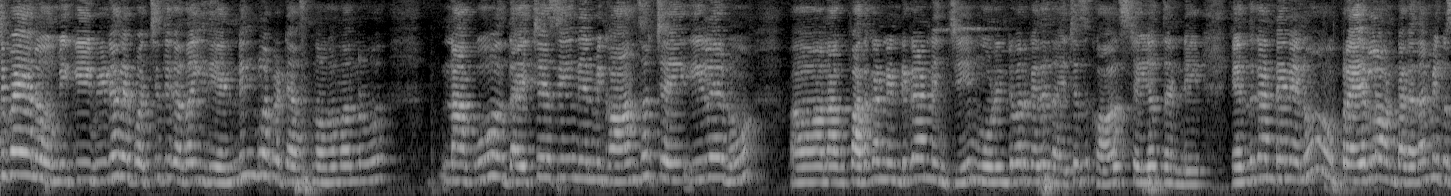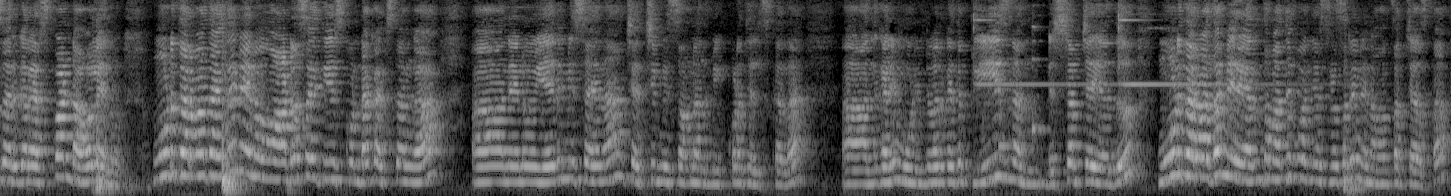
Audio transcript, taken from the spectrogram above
మర్చిపోయాను. మీకు ఈ వీడియో రేపు వచ్చింది కదా ఇది ఎండింగ్లో పెట్టేస్తున్నావు మరి నువ్వు. నాకు దయచేసి నేను మీకు ఆన్సర్ చేయలేను. నాకు పదకొండింటి కాడ నుంచి మూడింటి వరకు అయితే దయచేసి కాల్స్ చేయొద్దండి. ఎందుకంటే నేను ప్రేయర్లో ఉంటా కదా మీకు సరిగ్గా రెస్పాండ్ అవ్వలేను. మూడు తర్వాత అయితే నేను ఆర్డర్స్ అయితే తీసుకుంటా ఖచ్చితంగా. నేను ఏది మిస్ అయినా చర్చి మిస్ అవును అది మీకు కూడా తెలుసు కదా. అందుకని మూడింటి వరకు అయితే ప్లీజ్ నన్ను డిస్టర్బ్ చేయొద్దు. మూడు తర్వాత మీరు ఎంతమంది ఫోన్ చేసినా సరే నేను ఆన్సర్ చేస్తాను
